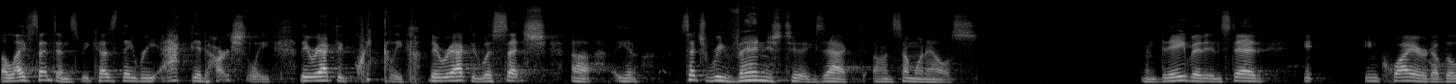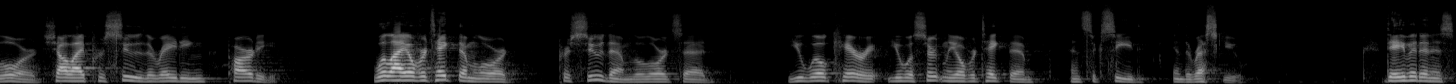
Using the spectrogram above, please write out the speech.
a life sentence because they reacted harshly. They reacted quickly. They reacted with such, uh, you know, such revenge to exact on someone else. And David instead inquired of the Lord, Shall I pursue the raiding party? Will I overtake them, Lord? Pursue them, the Lord said. You will carry, you will certainly overtake them and succeed in the rescue. David and his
